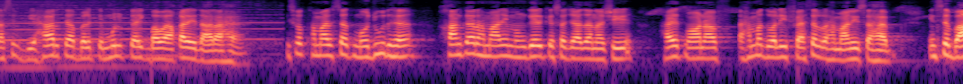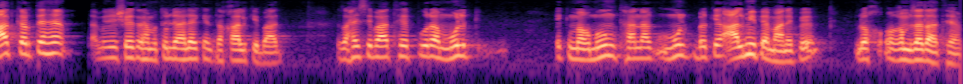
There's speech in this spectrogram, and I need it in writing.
न सिर्फ़ बिहार का, बल्कि मुल्क का एक बावाकर इदारा है। इस वक्त हमारे साथ मौजूद है खानका रहमानी मंगेर के सजादा नशी हयत मौना अहमद वली फैसल रहमानी साहब। इनसे बात करते हैं अमीर शेख रहमत के इंतकाल के बाद, ज़ाहिर सी बात है, पूरा मुल्क एक मगमूम था, ना मुल्क बल्कि आलमी पैमाने पर लोग गमजदा थे।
